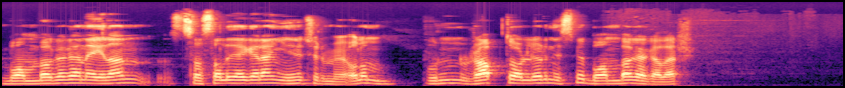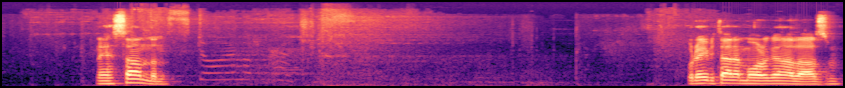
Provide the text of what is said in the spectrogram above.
Bomba Gaga ne lan? Sasalı'ya gelen yeni tür mü? Oğlum bunun Raptor'ların ismi Bomba Gagalar. Ne sandın? Buraya bir tane Morgana lazım.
